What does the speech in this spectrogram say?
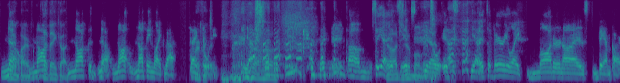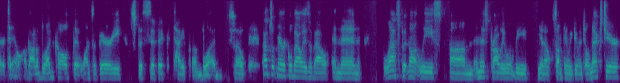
No, vampire. film. not Thank God. not the no, not nothing like that. Thankfully. Perfect. Yeah. um, so yeah, it's, Dodged a it's you know, it's yeah, it's a very like modernized vampire tale about a blood cult that wants a very specific type of blood. So that's what Miracle Valley is about. And then last but not least, um, and this probably won't be, you know, something we do until next year,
